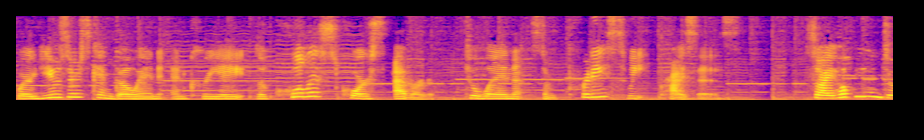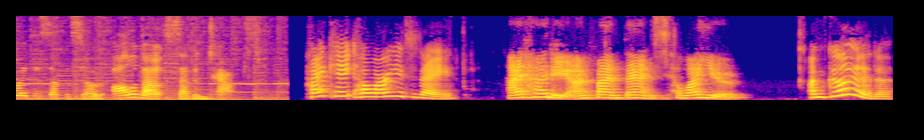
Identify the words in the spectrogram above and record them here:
where users can go in and create the coolest course ever to win some pretty sweet prizes. So I hope you enjoyed this episode all about Seven Taps. Hi, Kate. How are you today? Hi, Heidi. I'm fine. Thanks. How are you? I'm good.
